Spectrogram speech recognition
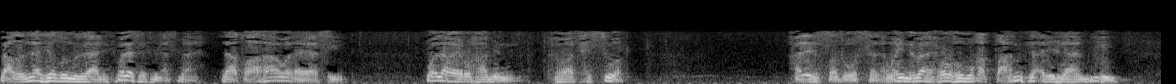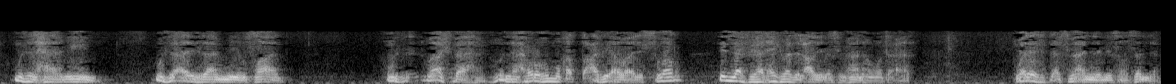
بعض الناس يظن ذلك وليست من أسمائه لا طه ولا ياسين ولا غيرها من فواتح السور. عليه الصلاة والسلام وإنما حروفه مقطعة مثل ألف لام ميم مثل حاميم مثل ألف لام ميم صاد وأشباهها كلها حروف مقطعة في أوائل السور إلا فيها الحكمة العظيمة سبحانه وتعالى وليست أسماء النبي صلى الله عليه وسلم.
